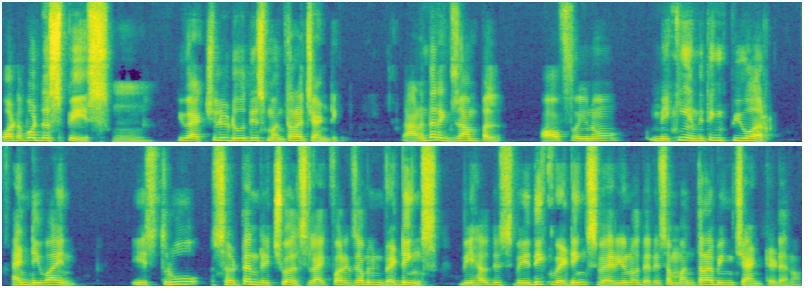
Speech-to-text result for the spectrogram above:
what about the space you actually do this mantra chanting another example of you know making anything pure and divine is through certain rituals like for example in weddings we have this Vedic weddings where you know there is a mantra being chanted and all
